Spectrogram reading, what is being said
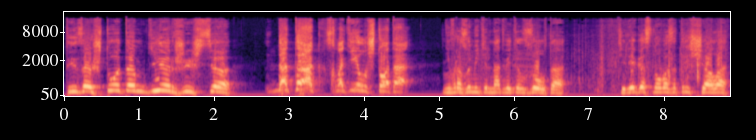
Ты за что там держишься?» «Да так, схватил что-то!» – невразумительно ответил Золото. Телега снова затрещала.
